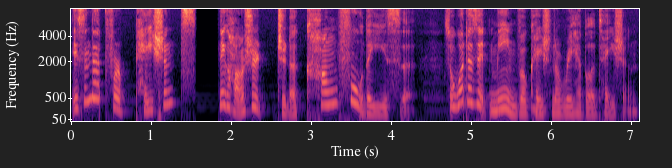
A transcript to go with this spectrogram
isn't that for patients? 那个好像是指的康复的意思。So what does it mean, vocational rehabilitation?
